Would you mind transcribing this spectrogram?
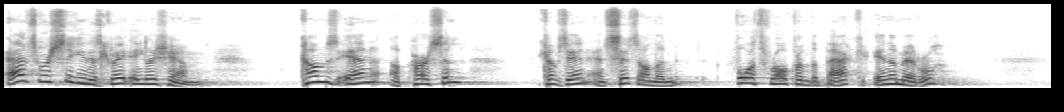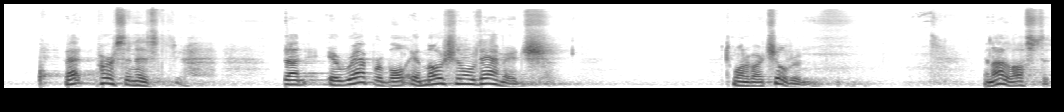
as we're singing this great English hymn, comes in a person, comes in and sits on the fourth row from the back in the middle. That person has done irreparable emotional damage to one of our children. And I lost it.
